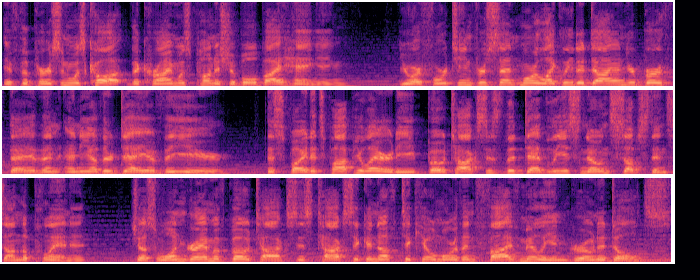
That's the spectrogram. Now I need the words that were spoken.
If the person was caught, the crime was punishable by hanging. You are 14% more likely to die on your birthday than any other day of the year. Despite its popularity, Botox is the deadliest known substance on the planet. Just one gram of Botox is toxic enough to kill more than 5 million grown adults.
